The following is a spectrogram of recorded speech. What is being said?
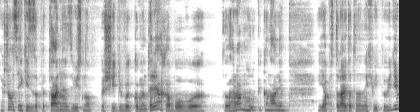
Якщо у вас є якісь запитання, звісно, пишіть в коментарях або в телеграм-групі каналі. Я постараюся дати на них відповіді.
